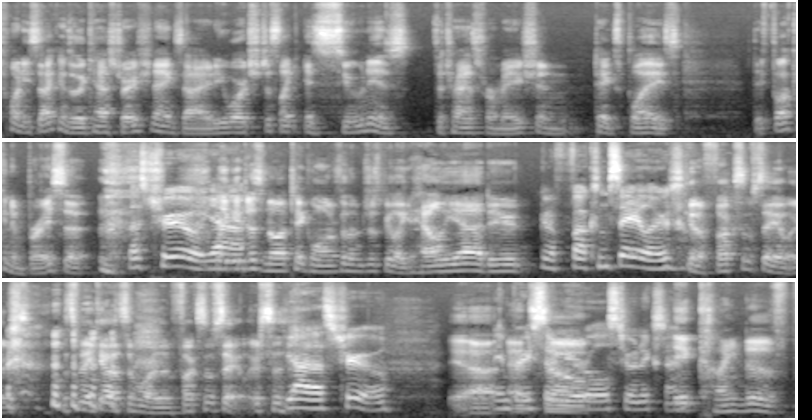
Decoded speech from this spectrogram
20 seconds of the castration anxiety, where it's just like as soon as the transformation takes place, they fucking embrace it. that's true. Yeah, like it does not take long for them to just be like, hell yeah, dude. gonna fuck some sailors. Gonna fuck some sailors. Let's make out some more, then fuck some sailors. Yeah, that's true. yeah. They embrace their new roles to an extent. It kind of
